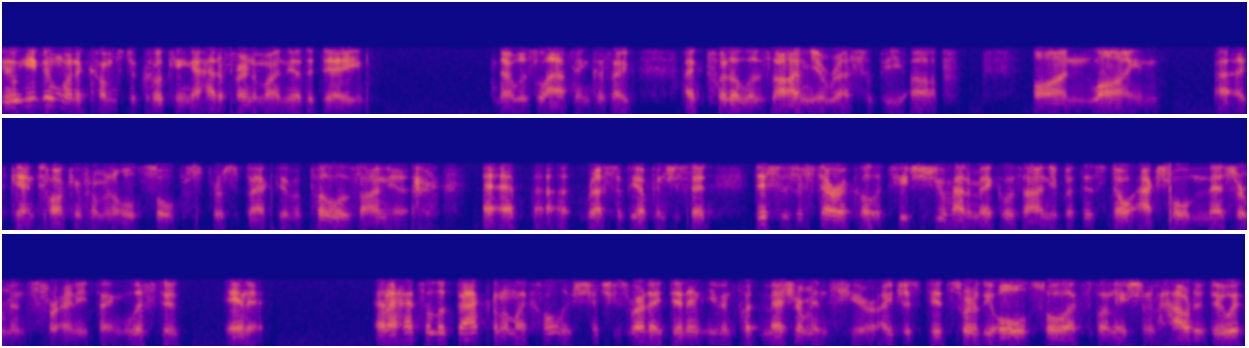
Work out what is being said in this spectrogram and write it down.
You know, even when it comes to cooking, I had a friend of mine the other day that was laughing because I I put a lasagna recipe up online. Uh, again, talking from an old soul's perspective, I put a lasagna uh, recipe up, and she said, "This is hysterical. It teaches you how to make lasagna, but there's no actual measurements for anything listed in it." And I had to look back and I'm like, holy shit, she's right. I didn't even put measurements here. I just did sort of the old soul explanation of how to do it.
